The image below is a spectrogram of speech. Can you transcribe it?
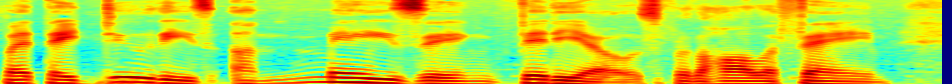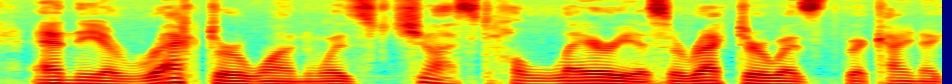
but they do these amazing videos for the Hall of Fame. And the Erector one was just hilarious. Erector was the kind of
